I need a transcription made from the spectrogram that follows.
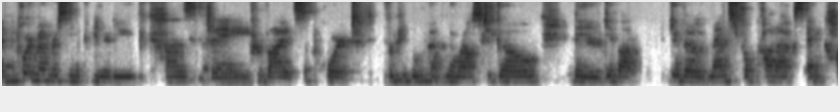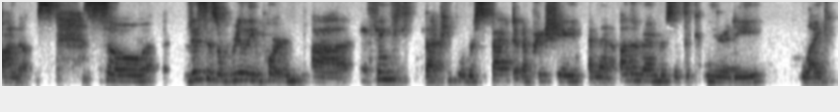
important members in the community because they provide support for people who have nowhere else to go. They give up out menstrual products and condoms. So this is a really important uh, thing that people respect and appreciate, and that other members of the community, like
